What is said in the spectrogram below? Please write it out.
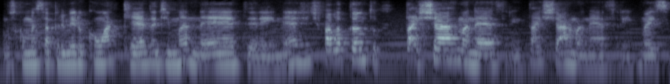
Vamos começar primeiro com a queda de Manetheren, né? A gente fala tanto Taishar Manetheren, Taishar Manetheren, mas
